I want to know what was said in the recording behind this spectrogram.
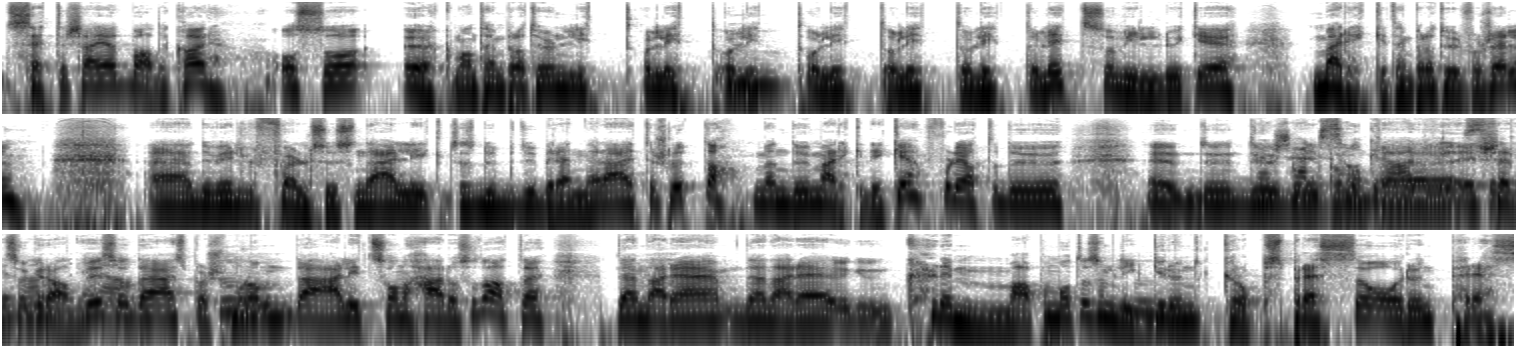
setter seg i et badekar, og så øker man temperaturen litt og litt og litt mm. og litt og litt, og litt, og litt, så vil du ikke merke temperaturforskjellen. Uh, du vil føles ut som det er lik, du, du, brenner deg til slutt, da, men du merker det ikke, fordi at du, du, du blir på en måte skjedd så gradvis. Og det er spørsmål om mm. det er litt sånn her også, da, at den derre der klemma på en måte som ligger mm. rundt kroppspresset og rundt press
